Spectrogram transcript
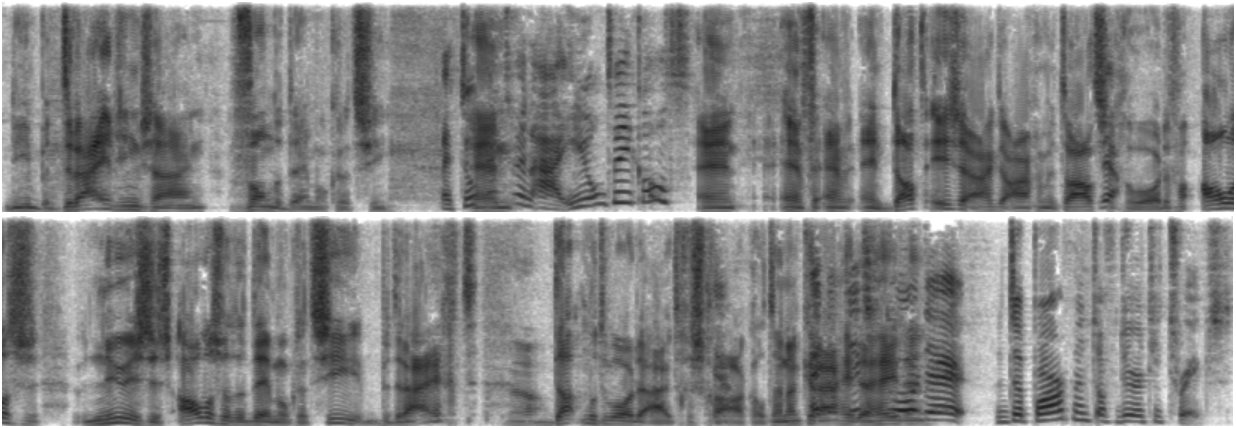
die een bedreiging zijn van de democratie. En toen werd er een AI ontwikkeld. En, en, en, en dat is eigenlijk de argumentatie ja. geworden van alles. Nu is dus alles wat de democratie bedreigt, ja. dat moet worden uitgeschakeld. Ja. En dan krijg en je de hele. voor de Department of Dirty Tricks.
